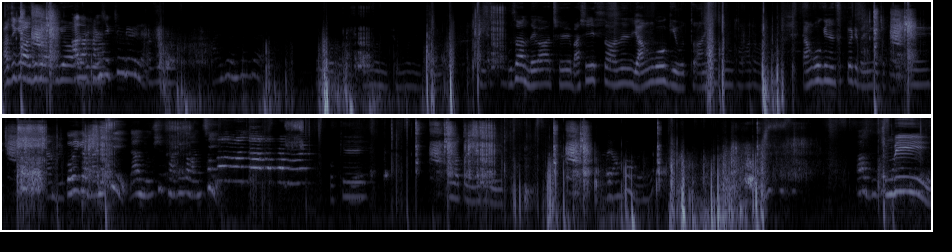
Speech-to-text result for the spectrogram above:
아직이야, 아직이야, 아직이야. 아 나 아직이야. 간식 챙길래. 아직이야. 간식은 챙겨야 돼. 어, 중간에 중간에. 우선 내가 제일 맛있어 하는 양고기부터 아니 그럼 다 가져가. 양고기는 특별히 많이 가져갈게. 난 물고기가 많지. 난 64개가 많지. 오케이. 아 맞다 양고기 있다. 아 양파 왜 넣어? 아 늦었다. 준비.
